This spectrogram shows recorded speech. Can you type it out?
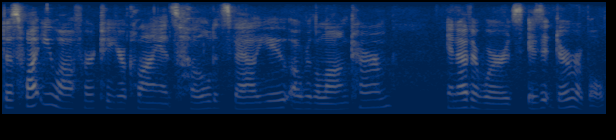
Does what you offer to your clients hold its value over the long term? In other words, is it durable?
